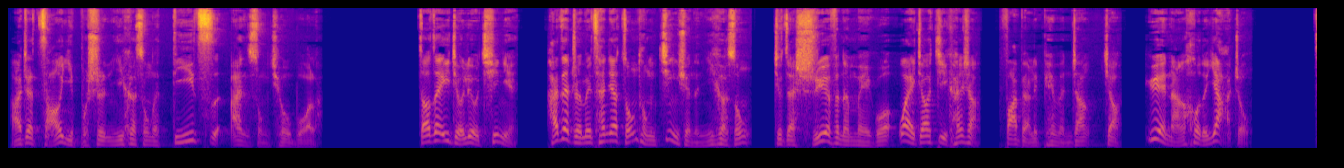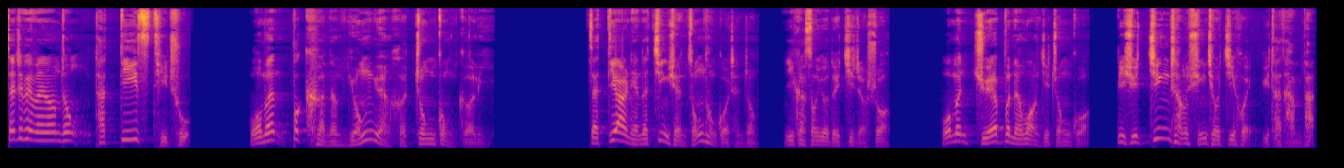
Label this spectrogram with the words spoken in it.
而这早已不是尼克松的第一次暗送秋波了。早在1967年，还在准备参加总统竞选的尼克松，就在十月份的美国外交季刊上发表了一篇文章，叫《越南后的亚洲》。在这篇文章中，他第一次提出，我们不可能永远和中共隔离。在第二年的竞选总统过程中，尼克松又对记者说：“我们绝不能忘记中国，必须经常寻求机会与他谈判，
